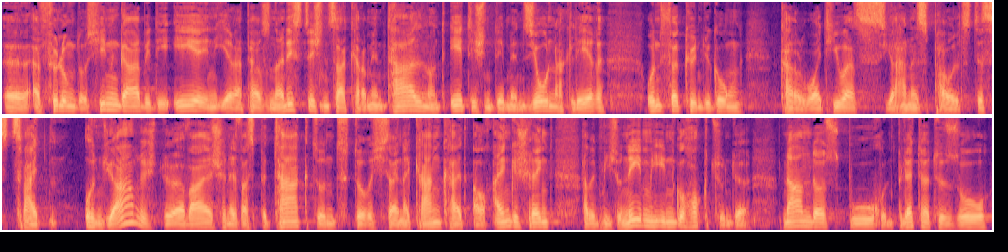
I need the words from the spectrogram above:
äh, Erfüllung durch Hingabe, die Ehe in ihrer personalistischen, sakramentalen und ethischen Dimension nach Lehre und Verkündigung Karl Wojtyłas Johannes Pauls II. Und ja, da war er schon etwas betagt und durch seine Krankheit auch eingeschränkt, habe ich mich so neben ihn gehockt und er nahm das Buch und blätterte so.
